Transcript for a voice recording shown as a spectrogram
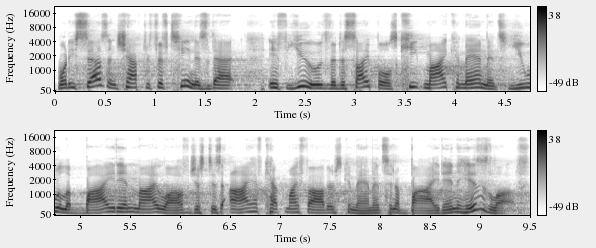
What he says in chapter 15 is that if you, the disciples, keep my commandments, you will abide in my love, just as I have kept my Father's commandments and abide in his love.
